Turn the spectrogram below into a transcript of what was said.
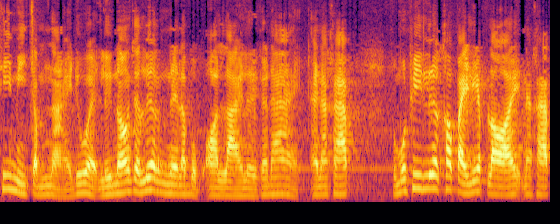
ที่มีจำหน่ายด้วย หรือน้องจะเลือกในระบบออนไลน์เลยก็ได้นะครับ สมมุติพี่เลือกเข้าไปเรียบร้อยนะครับ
